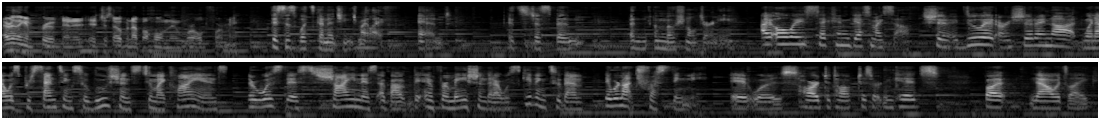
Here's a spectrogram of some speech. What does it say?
Everything improved and it, it just opened up a whole new world for me. This is what's going to change my life. And it's just been an emotional journey. I always second guess myself. Should I do it or should I not? When I was presenting solutions to my clients, there was this shyness about the information that I was giving to them. They were not trusting me. It was hard to talk to certain kids, but now it's like,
